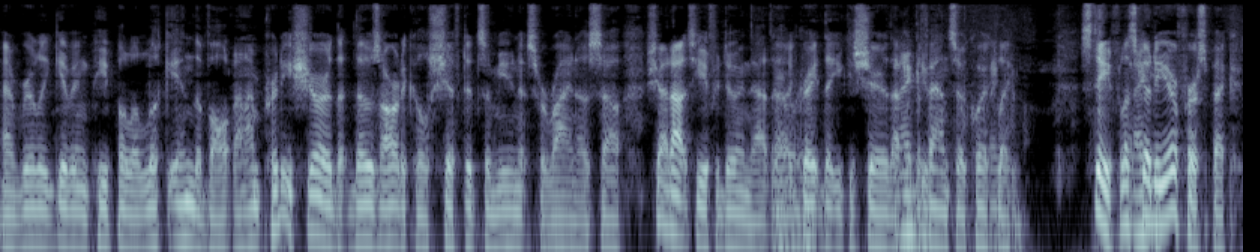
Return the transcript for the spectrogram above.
and really giving people a look in the vault. And I'm pretty sure that those articles shifted some units for Rhino. So shout out to you for doing that. Uh, great that you could share that Thank with you. the fans so quickly. Steve, let's Thank go to you. your first pick.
